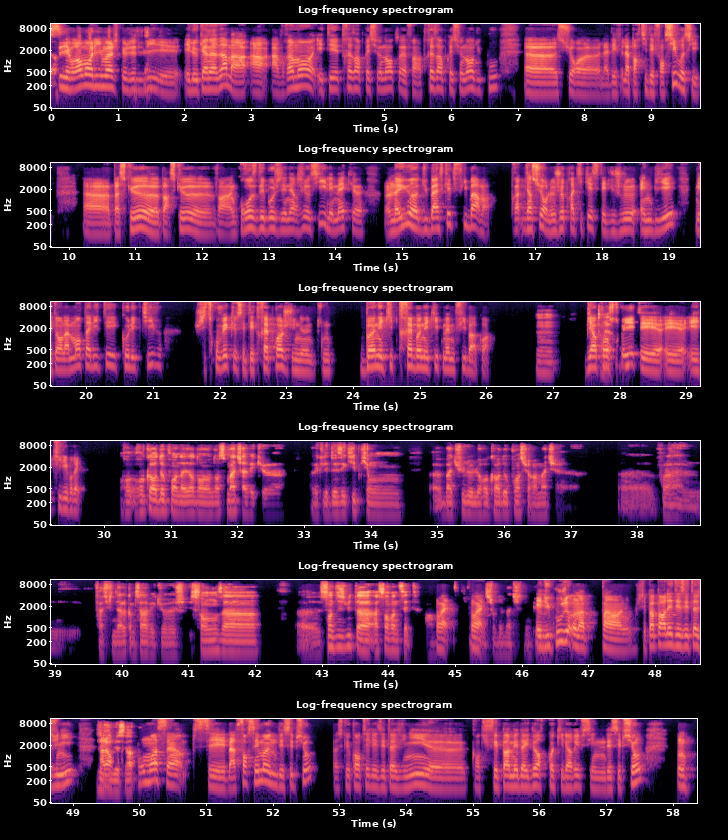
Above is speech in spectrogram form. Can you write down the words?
c'est vraiment l'image que j'ai de lui. Et, le Canada a, vraiment été très impressionnante, enfin très impressionnant du coup euh, sur euh, la, partie défensive aussi. Euh, parce que parce que enfin grosse débauche d'énergie aussi les mecs on a eu du basket FIBA bien sûr le jeu pratiqué c'était du jeu NBA mais dans la mentalité collective j'ai trouvé que c'était très proche d'une bonne équipe très bonne équipe même FIBA quoi Mmh. Bien construite et, équilibrée. Record de points d'ailleurs dans, ce match avec, euh, avec les deux équipes qui ont euh, battu le, record de points sur un match euh, pour la phase finale comme ça avec 111 à 118 à, 127 hein, ouais, ouais. sur le match. et du coup, on a, enfin, je n'ai pas parlé des États-Unis. Alors, pour moi, c'est bah, forcément une déception parce que quand tu es les États-Unis, euh, quand tu fais pas médaille d'or, quoi qu'il arrive, c'est une déception. On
